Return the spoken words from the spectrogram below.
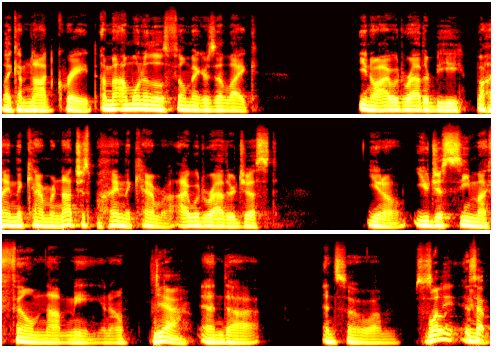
like I'm not great. I'm I'm one of those filmmakers that like, you know, I would rather be behind the camera, not just behind the camera. I would rather just, you know, you just see my film, not me, you know? Yeah. And uh and so um so Well, somebody- so-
